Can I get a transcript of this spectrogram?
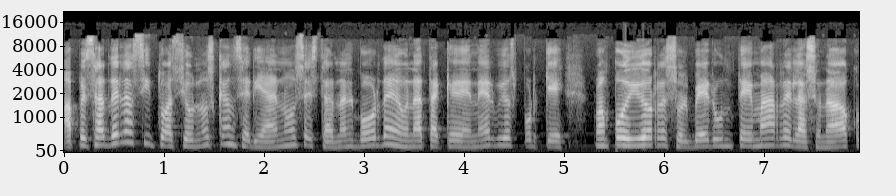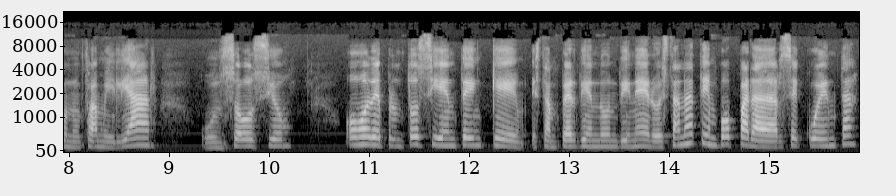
a pesar de la situación, los cancerianos están al borde de un ataque de nervios porque no han podido resolver un tema relacionado con un familiar, un socio, o de pronto sienten que están perdiendo un dinero. Están a tiempo para darse cuenta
